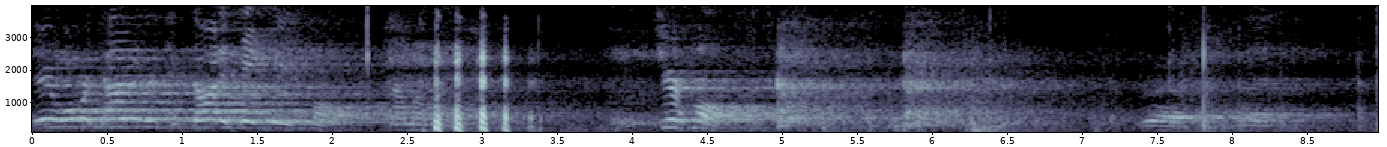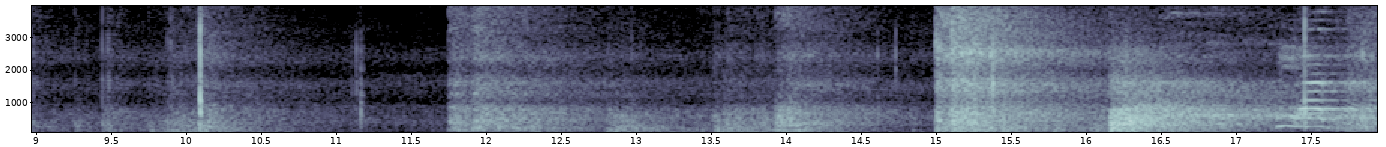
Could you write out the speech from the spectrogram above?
Do it one more time. If not, it's AJ's fault. Not my fault. It's your fault. He has that.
